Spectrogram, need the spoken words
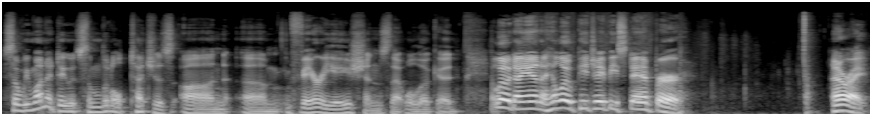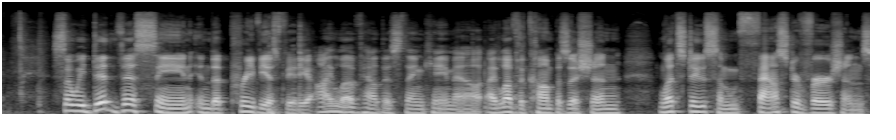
so we want to do some little touches on um, variations that will look good. Hello, Diana. Hello, PJB Stamper. All right. So we did this scene in the previous video. I love how this thing came out. I love the composition. Let's do some faster versions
